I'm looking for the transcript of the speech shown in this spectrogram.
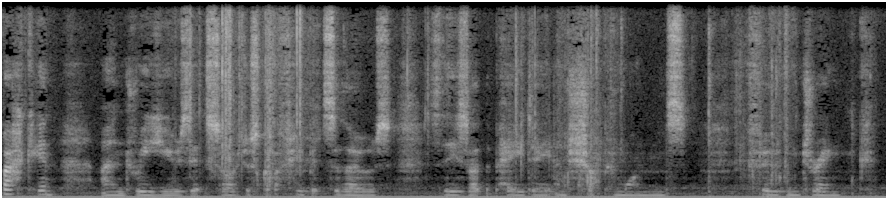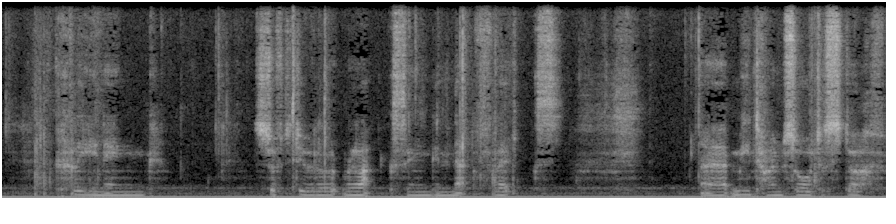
backing and reuse it. So I've just got a few bits of those. So these like the payday and shopping ones food and drink, cleaning, stuff to do relaxing and Netflix, uh, me time sort of stuff,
